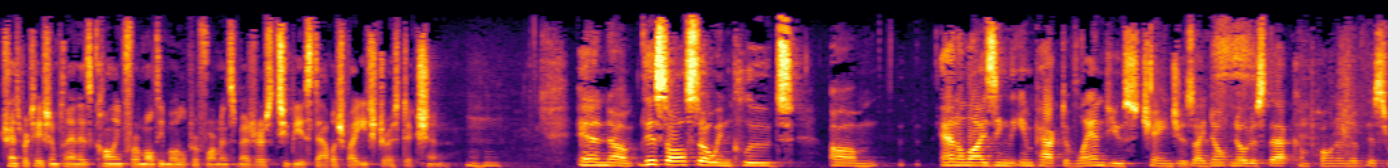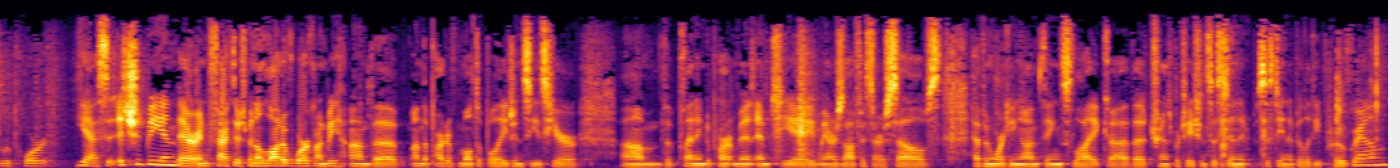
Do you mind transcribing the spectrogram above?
transportation plan is calling for multimodal performance measures to be established by each jurisdiction. Mm-hmm. And um, this also includes um, analyzing the impact of land use changes. I don't notice that component of this report. Yes, it should be in there. In fact, there's been a lot of work on, on the on the part of multiple agencies here. Um, the planning department, MTA, mayor's office, ourselves have been working on things like uh, the transportation sustain- sustainability program,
